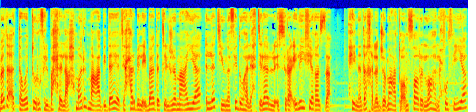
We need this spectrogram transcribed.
بدأ التوتر في البحر الأحمر مع بداية حرب الإبادة الجماعية التي ينفذها الاحتلال الإسرائيلي في غزة حين دخلت جماعة أنصار الله الحوثية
